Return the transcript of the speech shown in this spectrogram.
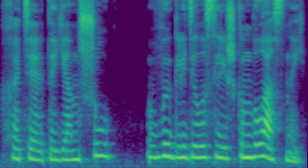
Хотя это Яншу выглядела слишком властной.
